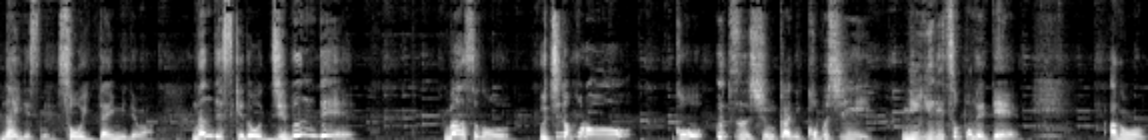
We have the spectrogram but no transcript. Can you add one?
ないですね。そういった意味では。なんですけど、自分で、まあその、打ちどころを、こう、打つ瞬間に拳握り損ねて、あの、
